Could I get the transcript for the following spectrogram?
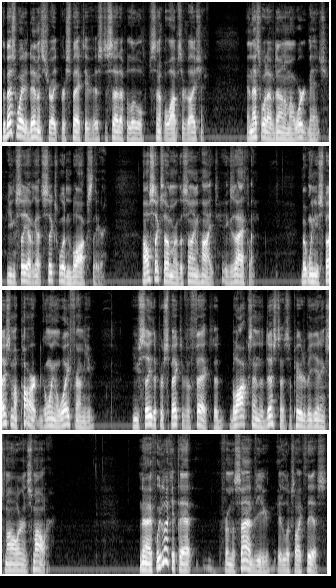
The best way to demonstrate perspective is to set up a little simple observation. And that's what I've done on my workbench. You can see I've got six wooden blocks there. All six of them are the same height, exactly. But when you space them apart, going away from you, you see the perspective effect. The blocks in the distance appear to be getting smaller and smaller. Now, if we look at that from the side view, it looks like this.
